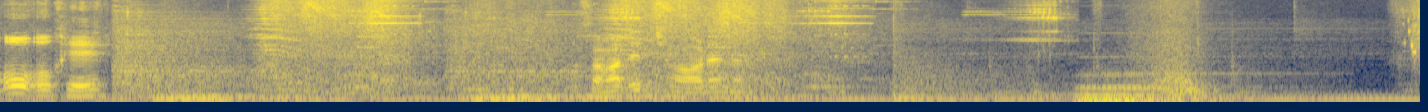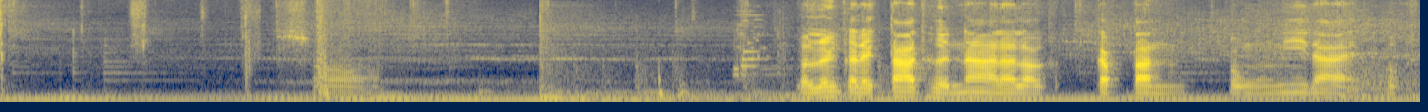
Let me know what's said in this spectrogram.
โอ้โอเค สามารถเล่นชอได้นะชอเราเล่นกาเล็กต้าเทิร์นหน้าแล้วเรากับตันตรงนี้ได้ โอเค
